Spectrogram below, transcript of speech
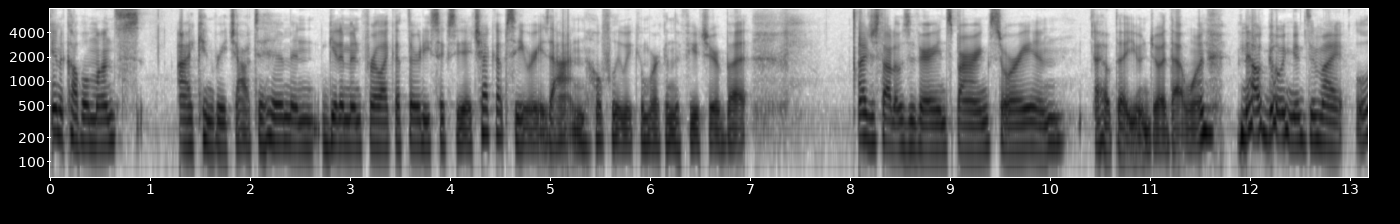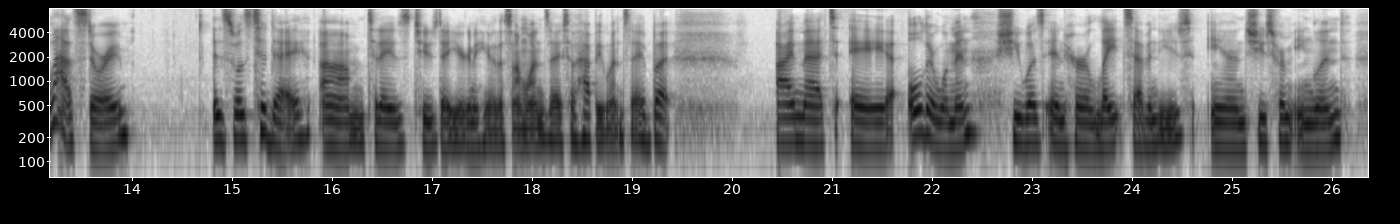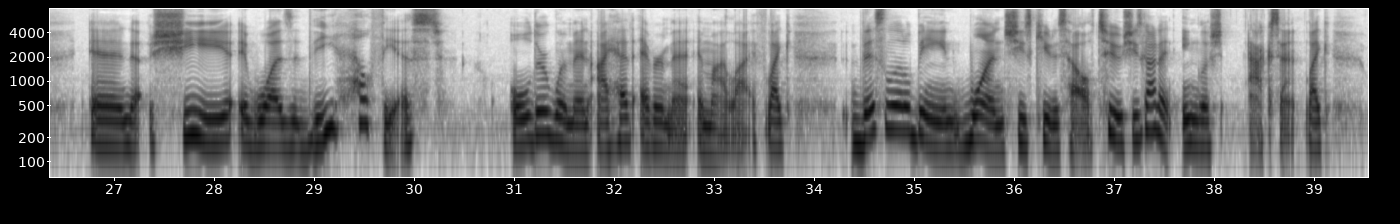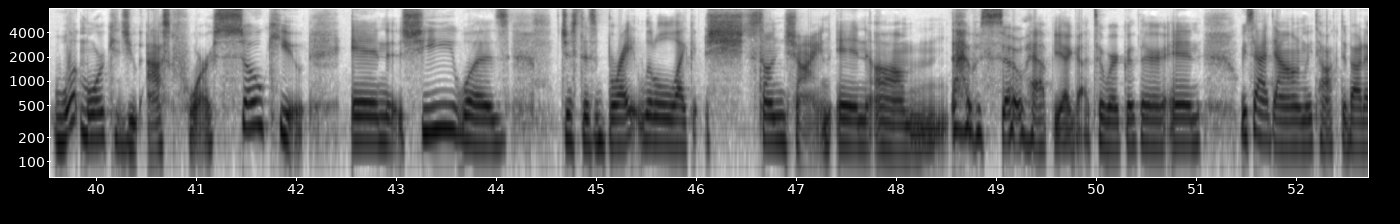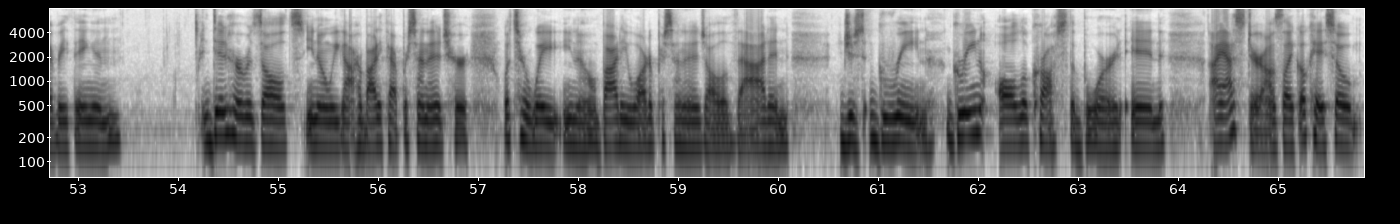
in a couple months i can reach out to him and get him in for like a 30 60 day checkup see where he's at and hopefully we can work in the future. But i just thought it was a very inspiring story and i hope that you enjoyed that one. Now going into my last story this was today. Um, today is Tuesday. You're going to hear this on Wednesday, so happy Wednesday. But I met a older woman. She was in her late 70s, and she's from England. And she was the healthiest older woman I have ever met in my life. Like this little bean, one, she's cute as hell. Two, she's got an English accent. Like what more could you ask for? So cute. And she was just this bright little like sh- sunshine. And um, i was so happy i got to work with her. And we sat down we talked about everything and did her results. You know we got her body fat percentage her what's her weight you know body water percentage all of that. And just green green all across the board. And i asked her i was like okay so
